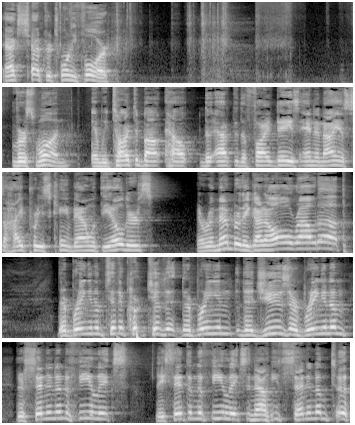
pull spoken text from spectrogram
Acts chapter 24, verse 1. And we talked about how the, after the five days, Ananias, the high priest, came down with the elders. Now remember, they got all riled up. They're bringing them to the to the. They're bringing the Jews are bringing them. They're sending them to Felix. They sent them to Felix, and now he's sending them to,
